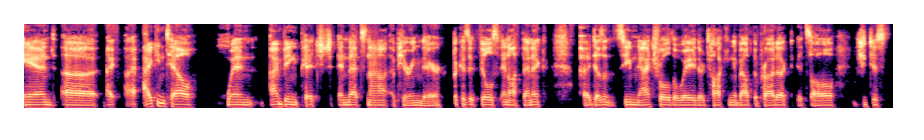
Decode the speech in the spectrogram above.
and uh, I, I, I can tell when I'm being pitched and that's not appearing there because it feels inauthentic. It doesn't seem natural the way they're talking about the product. It's all just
